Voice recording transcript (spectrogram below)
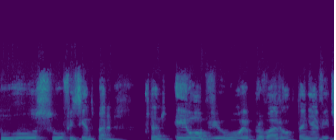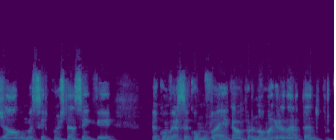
o, suficiente para. Portanto, é óbvio ou é provável que tenha havido já alguma circunstância em que a conversa como vem acaba por não me agradar tanto, porque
